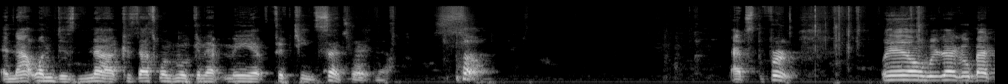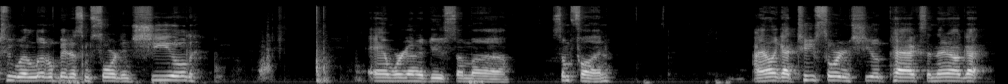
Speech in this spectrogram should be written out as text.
and that one does not because that's one looking at me at 15 cents right now. So that's the first. Well, we're gonna go back to a little bit of some sword and shield, and we're gonna do some uh some fun. I only got two sword and shield packs, and then I got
